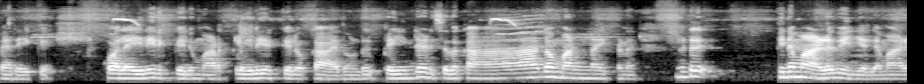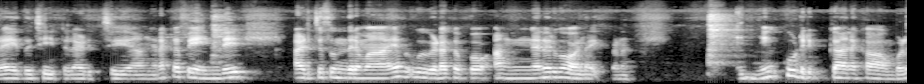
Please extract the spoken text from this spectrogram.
പെരയ്ക്ക് കൊലയിലിരിക്കലും അടുക്കളയിലിരിക്കലും ഒക്കെ ആയതുകൊണ്ട് പെയിന്റ് അടിച്ചതൊക്കെ ആകെ മണ്ണായിക്കണ്. എന്നിട്ട് പിന്നെ മഴ പെയ്യല്ലേ? മഴ ചെയ്ത് ചീറ്റലടിച്ച് അങ്ങനെയൊക്കെ പെയിന്റ് അടിച്ച് സുന്ദരമായ വീടൊക്കെ ഇപ്പോൾ അങ്ങനെ ഒരു കോലായിക്കണ്. ഇനി കുടിരിക്കാനൊക്കെ ആകുമ്പോൾ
